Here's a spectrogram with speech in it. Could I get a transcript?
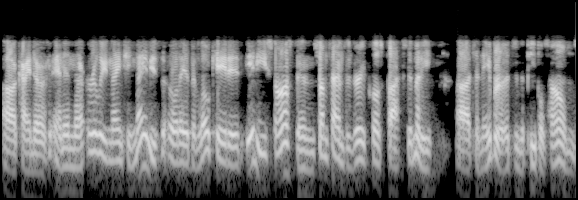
uh, kind of. And in the early 1990s, or they had been located in East Austin, sometimes in very close proximity uh, to neighborhoods and to people's homes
